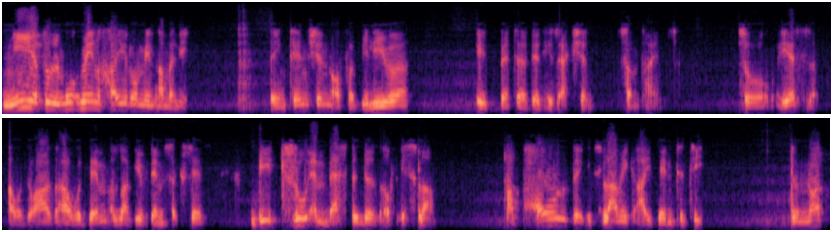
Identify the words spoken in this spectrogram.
niyatul mu'min khayru min amali. The intention of a believer is better than his action sometimes. So, yes, our du'as are with them. Allah give them success be true ambassadors of Islam. Uphold the Islamic identity. Do not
